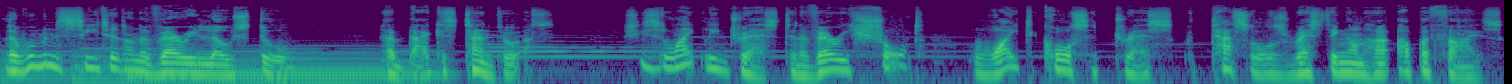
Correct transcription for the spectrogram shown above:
the woman is seated on a very low stool. Her back is turned to us. She's lightly dressed in a very short, white corset dress with tassels resting on her upper thighs.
